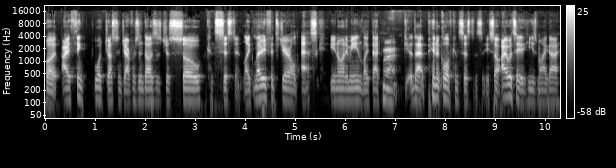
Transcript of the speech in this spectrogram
But I think what Justin Jefferson does is just so consistent, like Larry Fitzgerald esque. You know what I mean? Like that right. that pinnacle of consistency. So I would say he's my guy.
